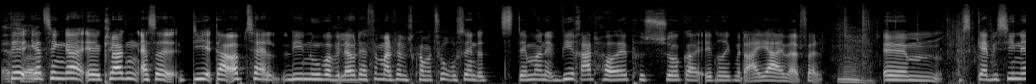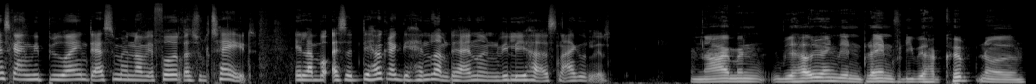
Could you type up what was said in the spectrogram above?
Altså, Det, jeg tænker, øh, klokken, altså, de, der er optalt lige nu, hvor vi laver det her 95,2 procent af stemmerne. Vi er ret høje på sukker. Jeg ved ikke med dig, jeg er i hvert fald. Mm. Øhm, skal vi sige næste gang, vi byder ind, det er simpelthen, når vi har fået et resultat? Eller, altså, det har jo ikke rigtig handlet om det her andet, end vi lige har snakket lidt. Nej, men vi havde jo egentlig en plan, fordi vi har købt noget,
